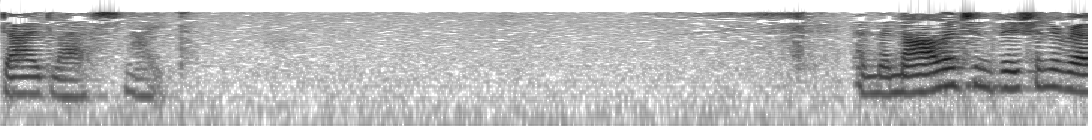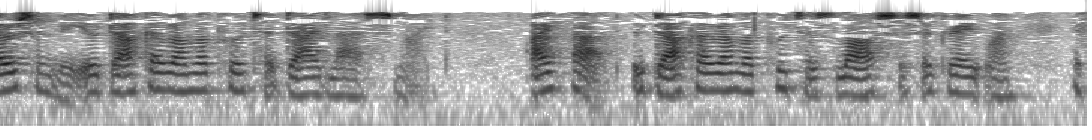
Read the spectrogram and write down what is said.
died last night. And the knowledge and vision arose in me. Udaka Ramaputta died last night. I thought Udaka Ramaputta's loss is a great one. If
